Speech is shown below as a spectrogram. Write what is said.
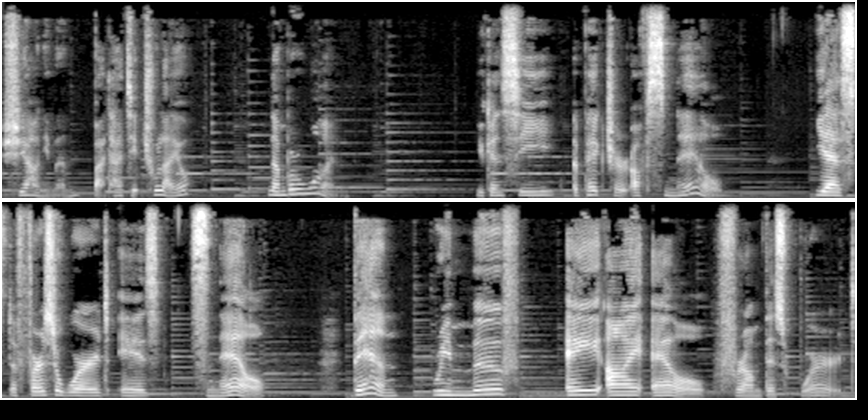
需要你们把它解出来哦。Number one, you can see a picture of snail. Yes, the first word is snail. Then remove A-I-L from this word.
